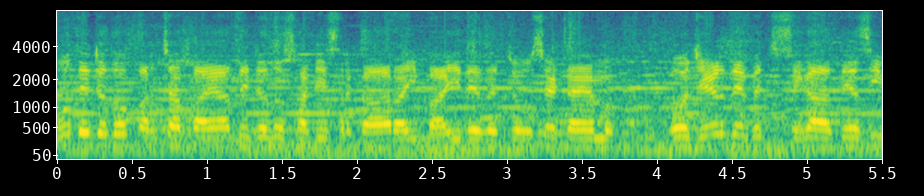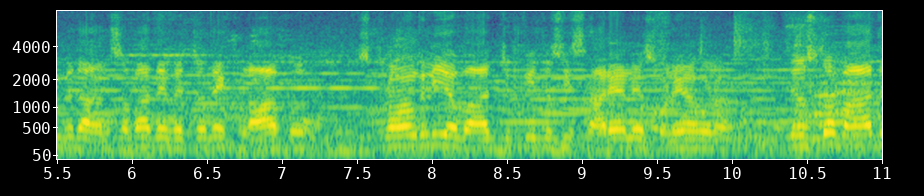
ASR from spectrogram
ਉਹ ਤੇ ਜਦੋਂ ਪਰਚਾ ਪਾਇਆ ਤੇ ਜਦੋਂ ਸਾਡੀ ਸਰਕਾਰ ਆਈ 22 ਦੇ ਵਿੱਚ, ਉਸੇ ਟਾਈਮ ਉਹ ਜੇਲ੍ਹ ਦੇ ਵਿੱਚ ਸੀਗਾ ਤੇ ਅਸੀਂ ਵਿਧਾਨ ਸਭਾ ਦੇ ਵਿੱਚ ਉਹਦੇ ਖਿਲਾਫ ਸਟਰੋਂਗਲੀ ਆਵਾਜ਼ ਚੁੱਕੀ, ਤੁਸੀਂ ਸਾਰਿਆਂ ਨੇ ਸੁਣਿਆ ਹੋਣਾ। ਤੇ ਉਸ ਤੋਂ ਬਾਅਦ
